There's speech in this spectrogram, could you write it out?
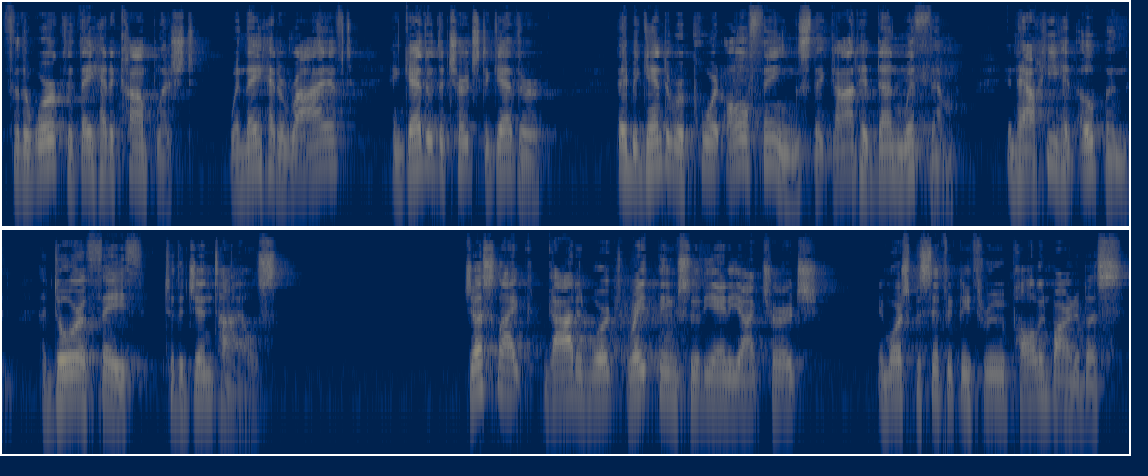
for the work that they had accomplished. When they had arrived and gathered the church together, they began to report all things that God had done with them and how he had opened a door of faith to the Gentiles. Just like God had worked great things through the Antioch church, and more specifically through Paul and Barnabas,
